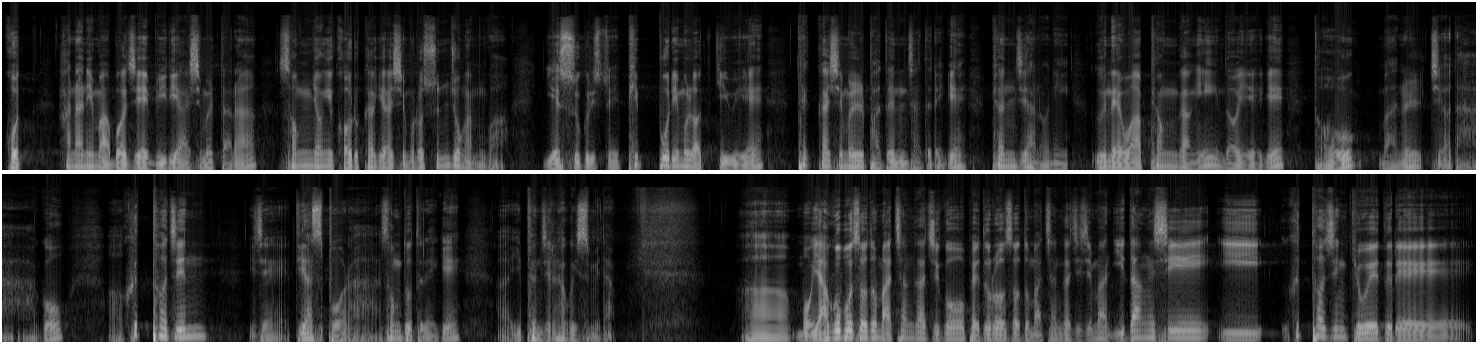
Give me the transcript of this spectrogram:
곧 하나님 아버지의 미리 아심을 따라 성령이 거룩하게 하심으로 순종함과 예수 그리스도의 핏부림을 얻기 위해 택하심을 받은 자들에게 편지하노니 은혜와 평강이 너희에게 더욱 많을지어다 하고 어, 흩어진 이제 디아스포라 성도들에게 아, 이 편지를 하고 있습니다. 아, 뭐 야고보서도 마찬가지고 베드로서도 마찬가지지만 이 당시 이 흩어진 교회들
